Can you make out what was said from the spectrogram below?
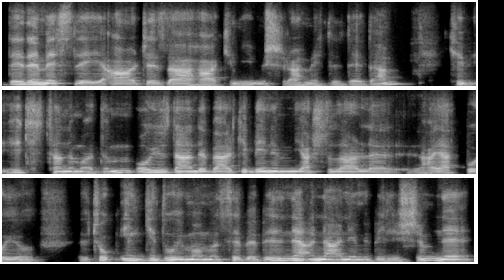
dede mesleği ağır ceza hakimiymiş rahmetli dedem ki hiç tanımadım. O yüzden de belki benim yaşlılarla hayat boyu çok ilgi duymamın sebebi ne anneannemi bilişim ne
